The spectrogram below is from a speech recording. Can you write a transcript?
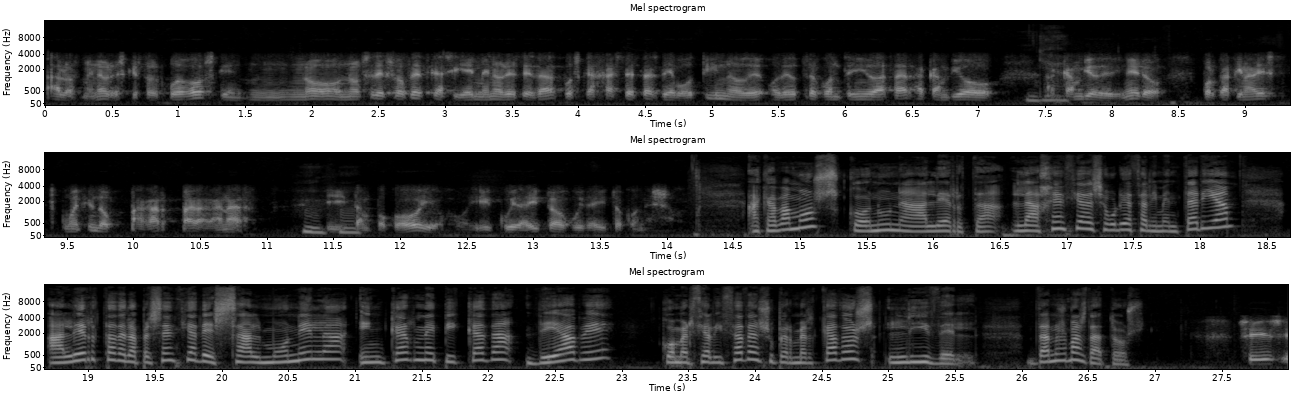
a los menores, que estos juegos que no, no se les ofrezca si hay menores de edad, pues cajas de estas de botín o de, o de otro contenido de azar a cambio, a cambio de dinero, porque al final es, como diciendo, pagar para ganar. Y tampoco, y, ojo, y cuidadito, cuidadito con eso. Acabamos con una alerta. La Agencia de Seguridad Alimentaria alerta de la presencia de salmonela en carne picada de ave comercializada en supermercados Lidl. Danos más datos. Sí, sí,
